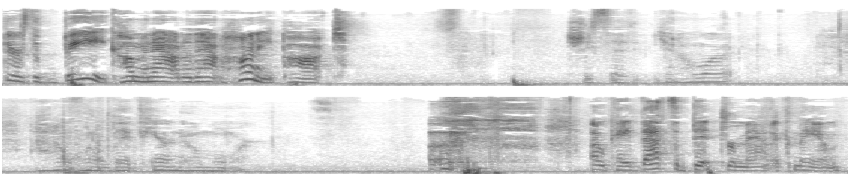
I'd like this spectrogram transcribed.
There's a bee coming out of that honey pot. She said, you know what? I don't want to live here no more. Ugh. okay, that's a bit dramatic, ma'am.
